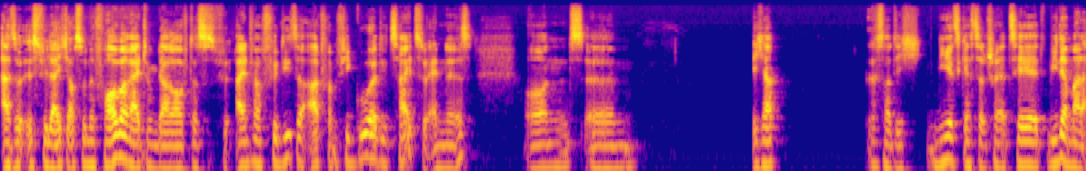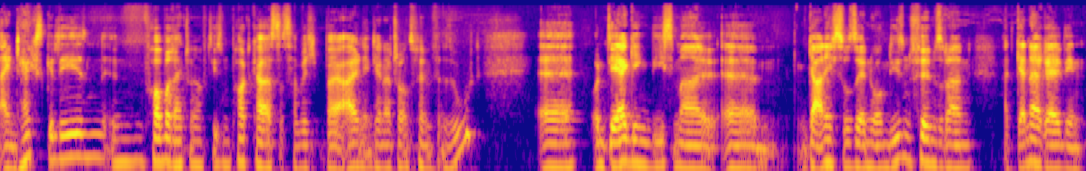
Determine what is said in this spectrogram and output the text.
Also ist vielleicht auch so eine Vorbereitung darauf, dass es für, einfach für diese Art von Figur die Zeit zu Ende ist. Und ähm, ich habe, das hatte ich Nils gestern schon erzählt, wieder mal einen Text gelesen in Vorbereitung auf diesen Podcast. Das habe ich bei allen Indiana Jones Filmen versucht. Äh, und der ging diesmal ähm, gar nicht so sehr nur um diesen Film, sondern hat generell den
